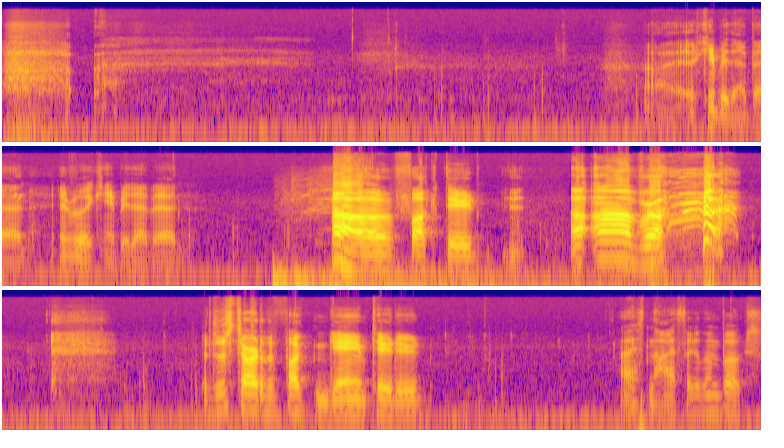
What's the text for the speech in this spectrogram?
Alright, it can't be that bad. It really can't be that bad. Oh, fuck, dude. Uh-uh, bro. I just started the fucking game, too, dude. That's nice. Look at them books.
